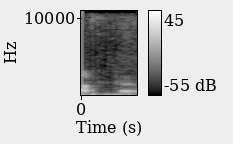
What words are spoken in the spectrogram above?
after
